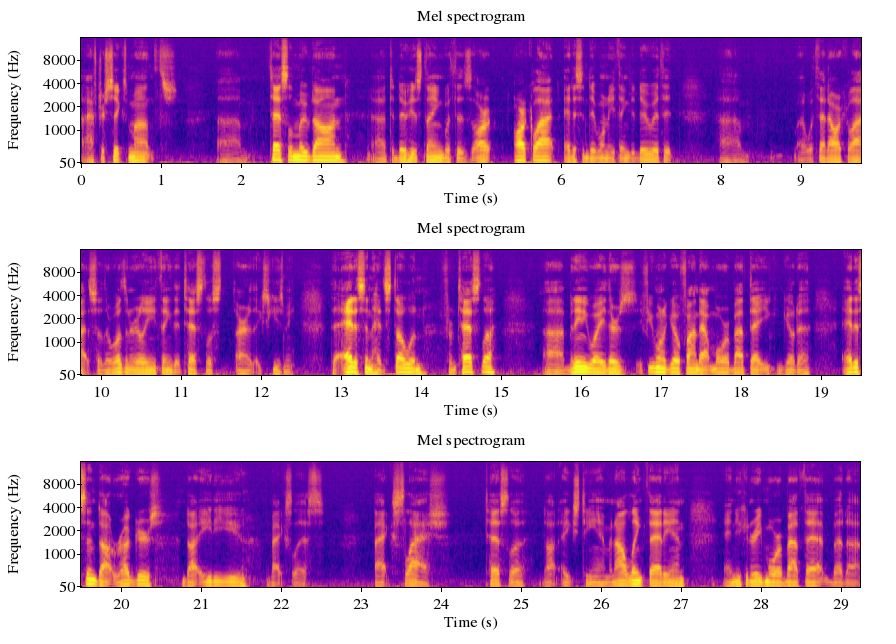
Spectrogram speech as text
Uh, after six months, um, Tesla moved on uh, to do his thing with his arc, arc light. Edison didn't want anything to do with it. Um, uh, with that arc light, so there wasn't really anything that Tesla, st- or excuse me, that Edison had stolen from Tesla. Uh, but anyway, there's if you want to go find out more about that, you can go to edison.rutgers.edu backslash backslash tesla.htm, and I'll link that in, and you can read more about that. But uh,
